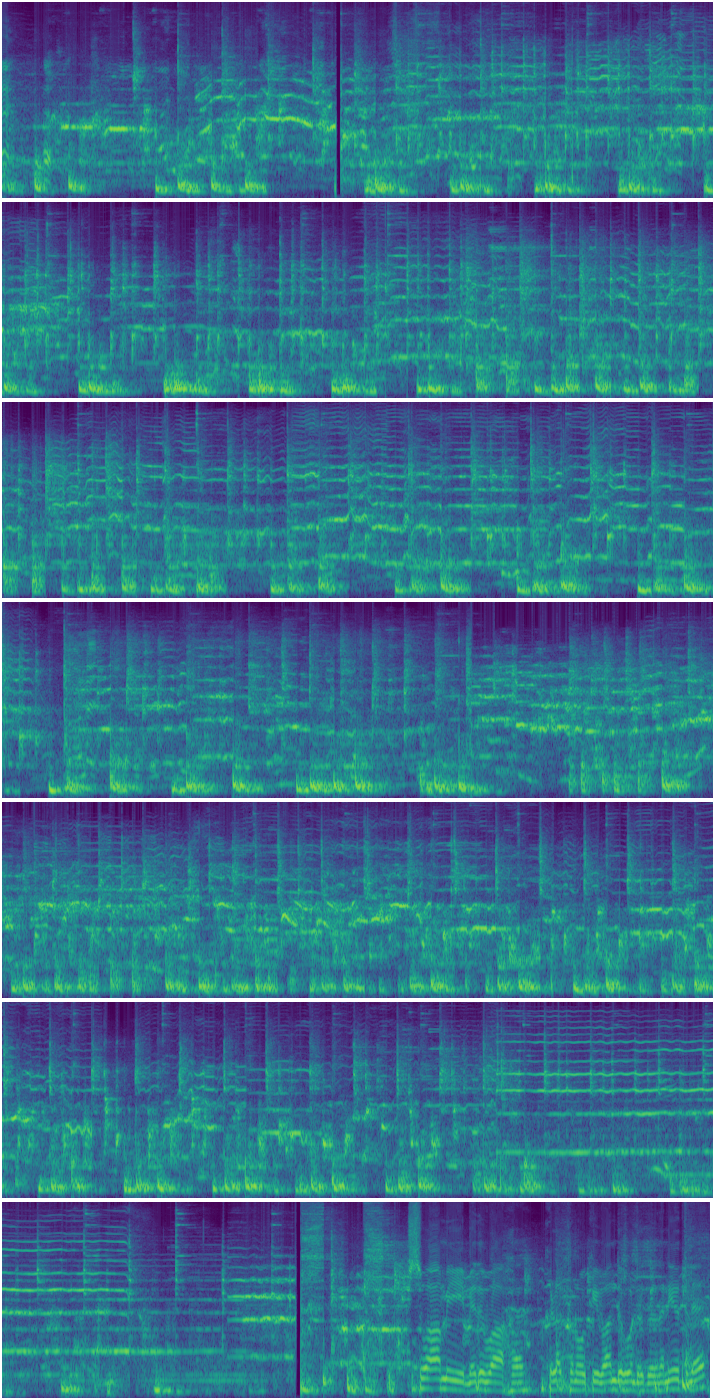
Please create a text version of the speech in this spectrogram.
சுவாமி மெதுவாக கிழக்கு நோக்கி வந்து கொண்டிருக்கிற நேரத்தில்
